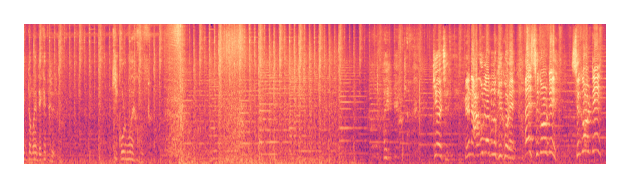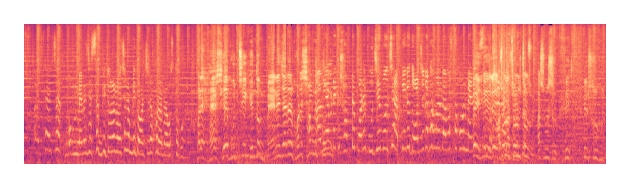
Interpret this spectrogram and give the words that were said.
রোহিত তো আমায় দেখে ফেলল কি করব এখন? কি হয়েছে? এখানে আগুন লাগল কি করে? এই সিকিউরিটি সিকিউরিটি ম্যানেজার স্যার ভিতরে রয়েছেন আপনি দরজাটা খোলার ব্যবস্থা করুন। আরে হ্যাঁ সে বুঝছি কিন্তু ম্যানেজারের ঘরের সামনে আমি আপনাকে সবটা পরে বুঝিয়ে বলছি আপনি আগে দরজাটা ভাঙার ব্যবস্থা করুন ম্যানেজার চলো চলো চলো আসুন আসুন শুরু করুন।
